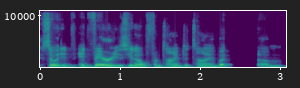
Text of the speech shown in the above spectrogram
so it it varies, you know, from time to time, but um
